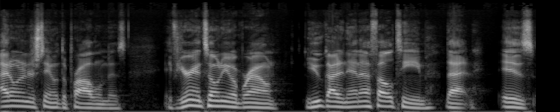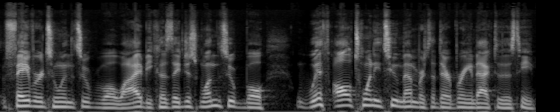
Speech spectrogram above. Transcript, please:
I don't understand what the problem is if you're Antonio Brown, you got an NFL team that is favored to win the Super Bowl. Why? Because they just won the Super Bowl with all 22 members that they're bringing back to this team.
